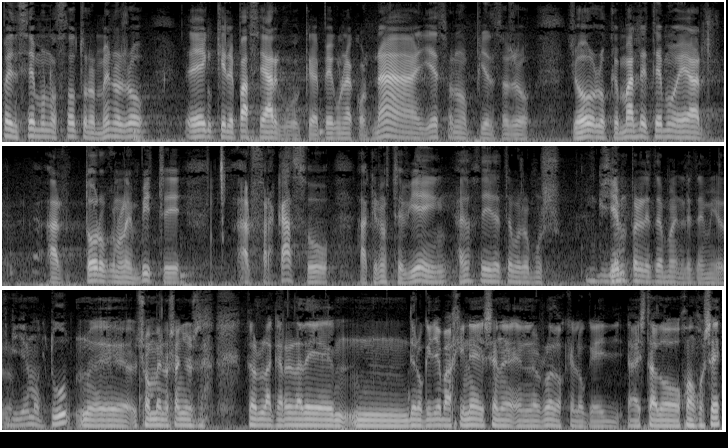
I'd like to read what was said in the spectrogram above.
pensemos nosotros, al menos yo, es en que le pase algo, que le pegue una cornada y eso no pienso yo. Yo lo que más le temo es al, toro que no le inviste, al fracaso, a que no esté bien, a eso sí le temo mucho. Siempre le, temo, le temido. Guillermo, tú eh, son menos años, claro, la carrera de, mm, de lo que lleva Ginés en, en, los ruedos que lo que ha estado Juan José,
